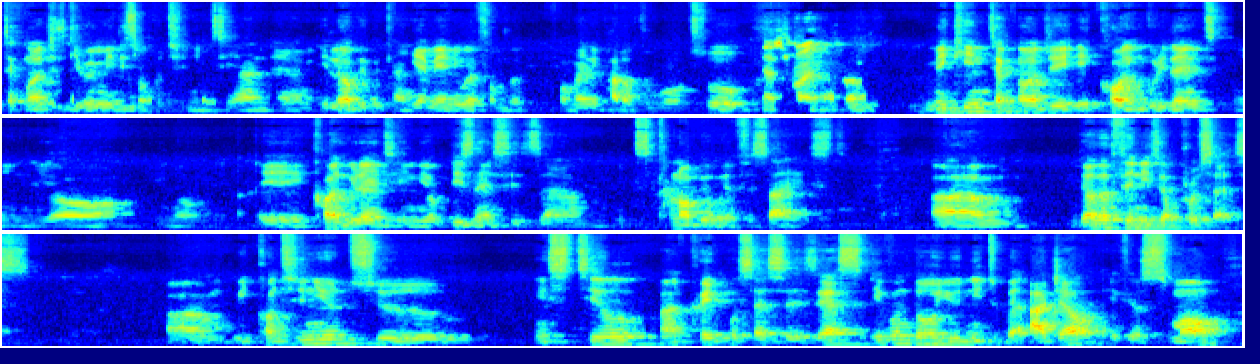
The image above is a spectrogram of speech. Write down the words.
technology is giving me this opportunity, and um, a lot of people can get me anywhere from the from any part of the world. So that's right. Um, making technology a core ingredient in your, you know, a core ingredient in your business is um, it cannot be emphasized. Um, the other thing is your process. Um, we continue to instill and create processes. Yes, even though you need to be agile, if you're small,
